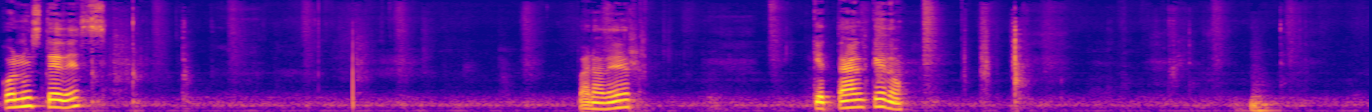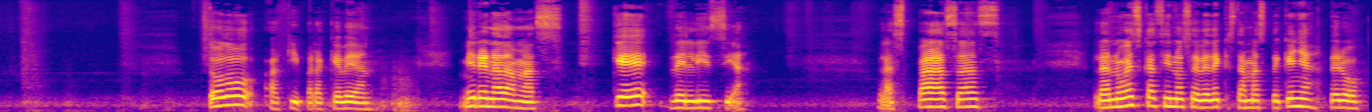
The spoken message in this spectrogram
con ustedes para ver qué tal quedó. Todo aquí para que vean. Miren nada más. Qué delicia. Las pasas, la nuez casi no se ve de que está más pequeña, pero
